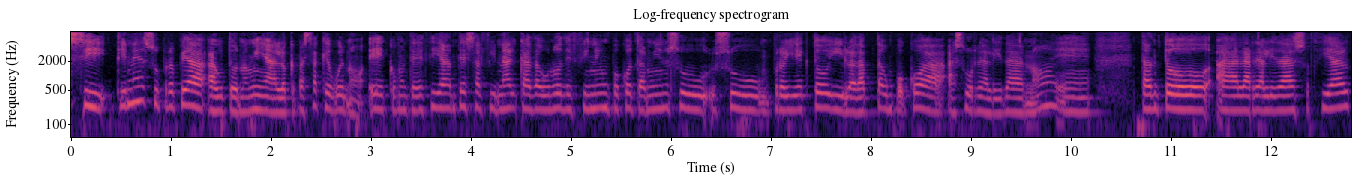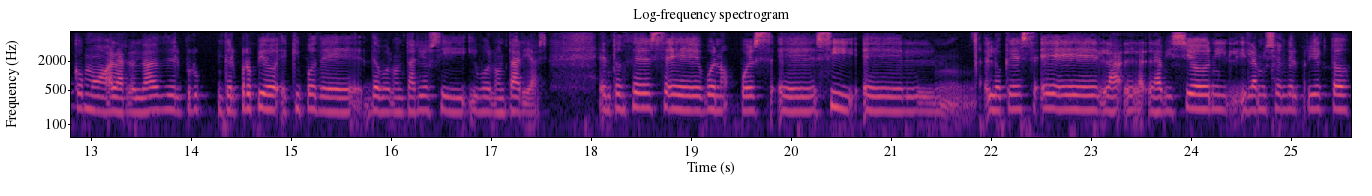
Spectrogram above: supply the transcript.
Sí, tiene su propia autonomía. Lo que pasa que, bueno, eh, como te decía antes, al final cada uno define un poco también su, su proyecto y lo adapta un poco a, su realidad, ¿no? Eh, tanto a la realidad social como a la realidad del, propio equipo de, voluntarios y, voluntarias. Entonces, eh, bueno, pues sí, lo que es la, visión y, y la misión del proyecto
